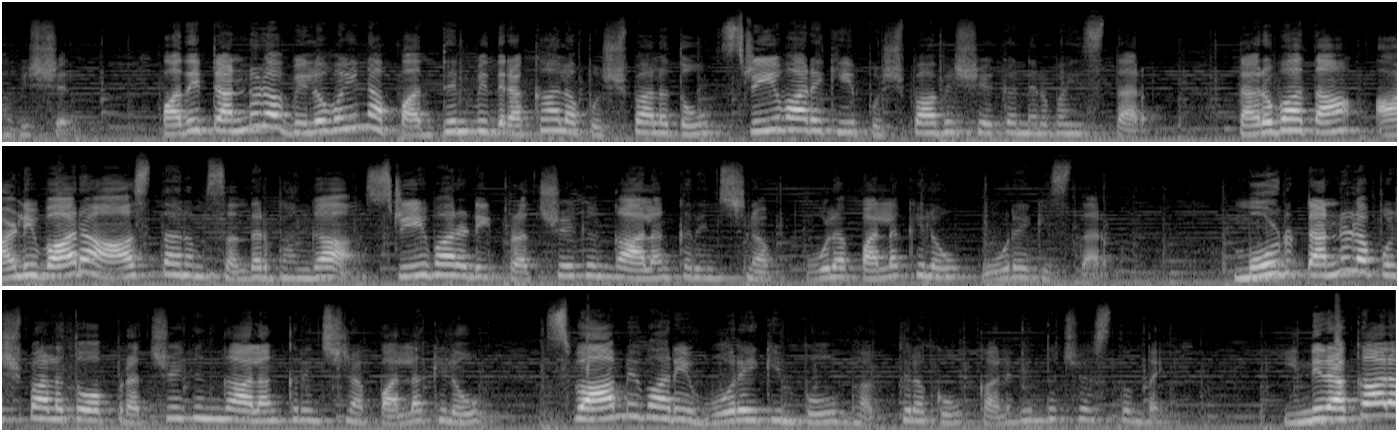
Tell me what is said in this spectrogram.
భవిష్యత్ పది టన్నుల విలువైన పద్దెనిమిది రకాల పుష్పాలతో శ్రీవారికి పుష్పాభిషేకం నిర్వహిస్తారు. తరువాత ఆణివార ఆస్థానం సందర్భంగా శ్రీవారిని ప్రత్యేకంగా అలంకరించిన పూల పల్లకిలో ఊరేగిస్తారు. మూడు టన్నుల పుష్పాలతో ప్రత్యేకంగా అలంకరించిన పల్లకిలో స్వామివారి ఊరేగింపు భక్తులకు కనువిందు చేస్తుంది. ఇన్ని రకాల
